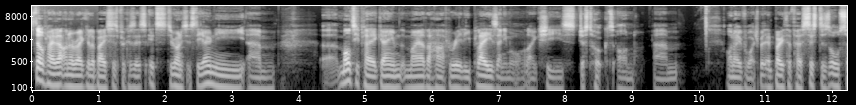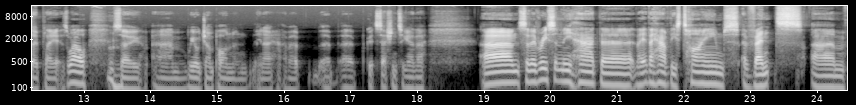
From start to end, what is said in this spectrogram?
still play that on a regular basis because it's it's to be honest it's the only um uh, multiplayer game that my other half really plays anymore like she's just hooked on um on Overwatch, but then both of her sisters also play it as well. So um, we all jump on and you know have a, a, a good session together. Um, so they've recently had the they they have these timed events. Um,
